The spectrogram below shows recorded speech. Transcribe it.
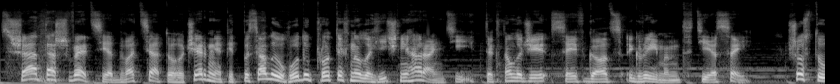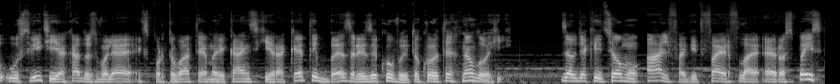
США та Швеція 20 червня підписали угоду про технологічні гарантії Technology Safeguards Agreement TSA шосту у світі, яка дозволяє експортувати американські ракети без ризику витоку технологій. Завдяки цьому Альфа від Firefly Aerospace,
